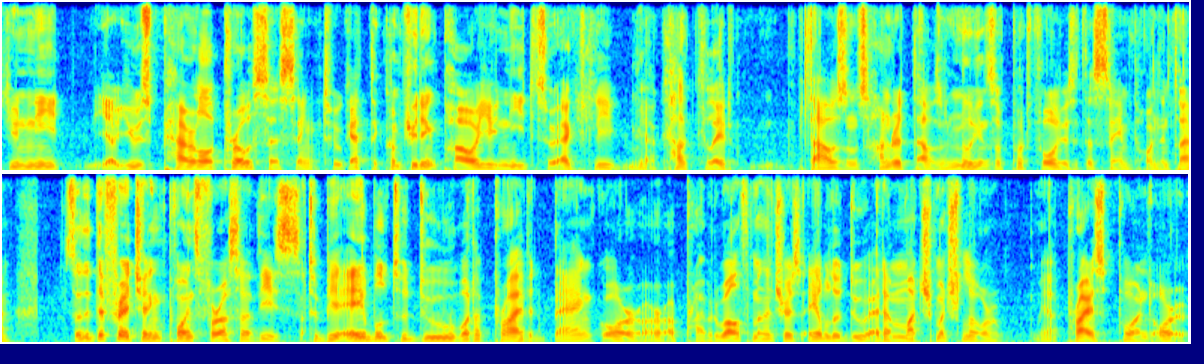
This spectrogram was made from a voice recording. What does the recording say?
You need yeah, use parallel processing to get the computing power you need to actually yeah, calculate thousands, hundred thousands, millions of portfolios at the same point in time. So the differentiating points for us are these: to be able to do what a private bank or, or a private wealth manager is able to do at a much much lower yeah, price point or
